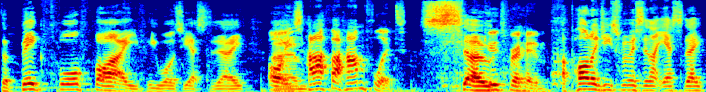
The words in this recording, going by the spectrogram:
the big 4 5 he was yesterday. Oh, he's Um, half a hamlet. so Good for him. Apologies for missing that yesterday.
